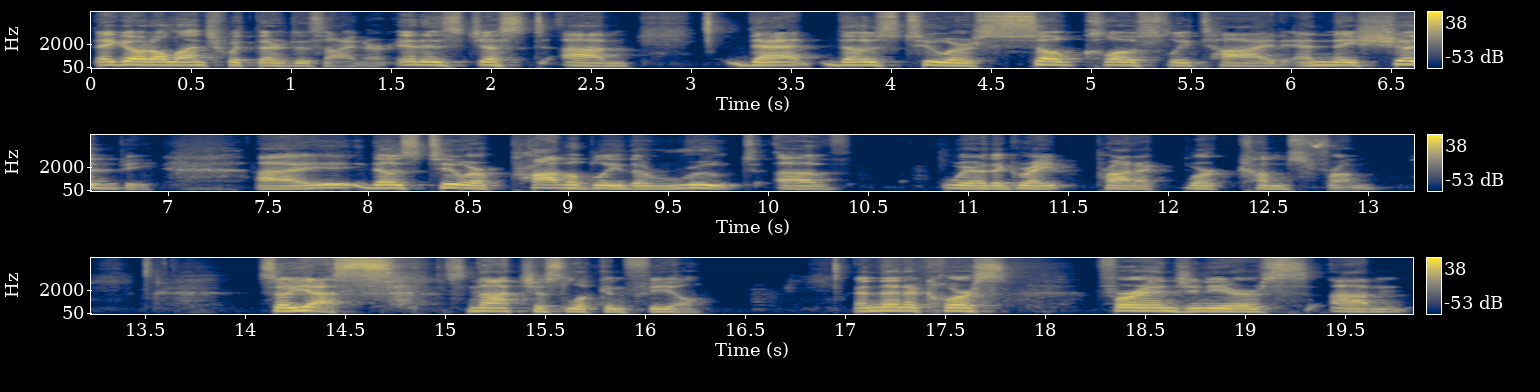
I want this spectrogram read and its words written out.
they go to lunch with their designer. It is just um, that those two are so closely tied, and they should be uh, those two are probably the root of where the great product work comes from. So, yes, it's not just look and feel. And then, of course, for engineers, um,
